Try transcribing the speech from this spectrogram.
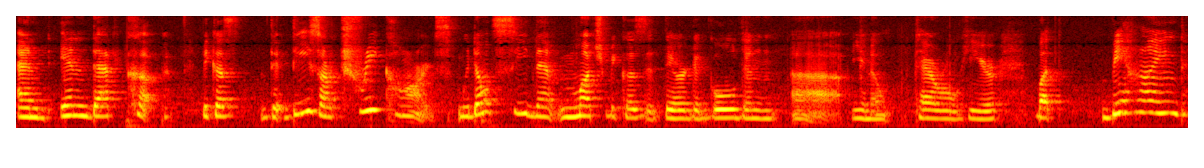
and in that cup because th these are three cards we don't see them much because they're the golden uh, you know tarot here but behind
